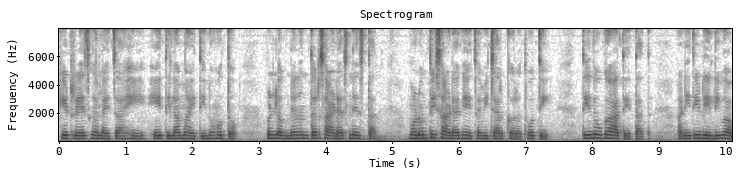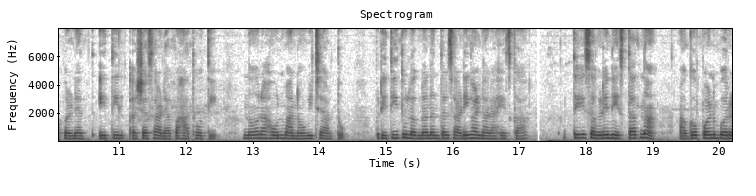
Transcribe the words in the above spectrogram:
की ड्रेस घालायचा आहे हे तिला माहिती नव्हतं. पण लग्नानंतर साड्याच नेसतात म्हणून ती साड्या घ्यायचा विचार करत होती. ते दोघं आत येतात आणि ती डेली वापरण्यात येतील अशा साड्या पाहत होती. न राहून मानव विचारतो, प्रीती तू लग्नानंतर साडी घालणार आहेस का? ते सगळे नेसतात ना? अगं पण बरं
